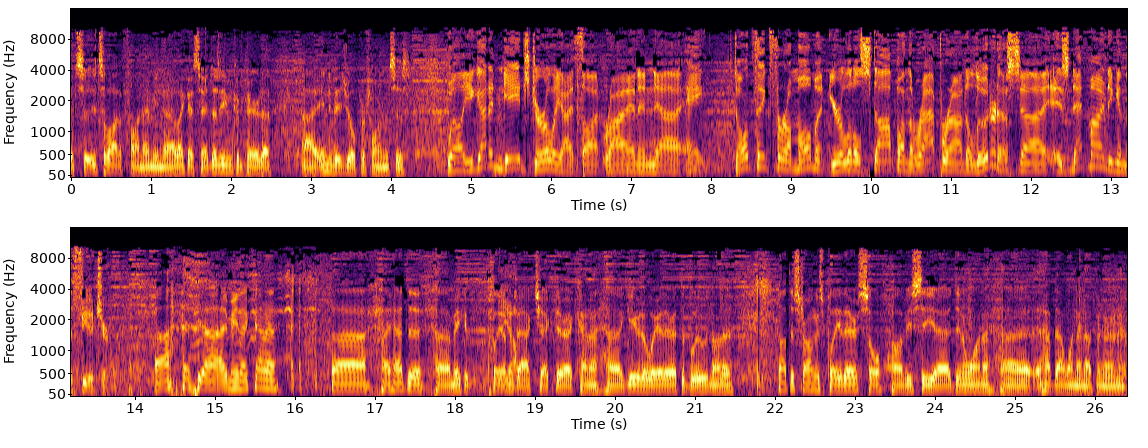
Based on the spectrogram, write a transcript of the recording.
it's it's a lot of fun. I mean, like I said, it doesn't even compare to individual performances. Well, you got engaged early, I thought, Ryan. And uh, hey, don't think for a moment your little stop on the wraparound eluded us. Uh, is netminding in the future? Uh, yeah, I mean, I kind of uh, I had to uh, make a play on yep. the back check there. I kind of uh, gave it away there at the blue. Not a not the strongest play there, so obviously I didn't want to have that one end up and earn it.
